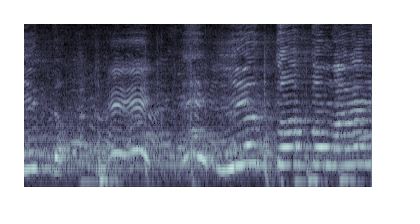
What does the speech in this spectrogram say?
ಇದ್ದ ಇದ್ದೊಬ್ಬ ಮಗನ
